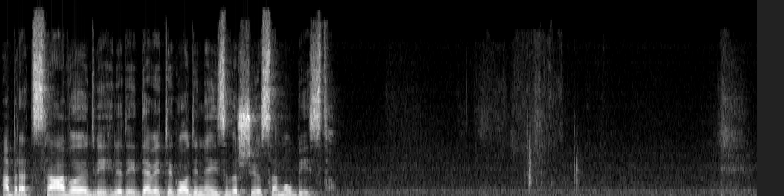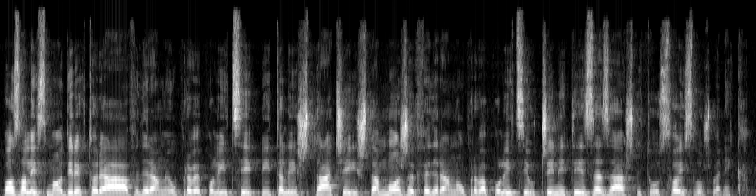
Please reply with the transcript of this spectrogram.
a brat Savo je 2009. godine izvršio samoubistvo. Pozvali smo direktora Federalne uprave policije i pitali šta će i šta može Federalna uprava policije učiniti za zaštitu svojih službenika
